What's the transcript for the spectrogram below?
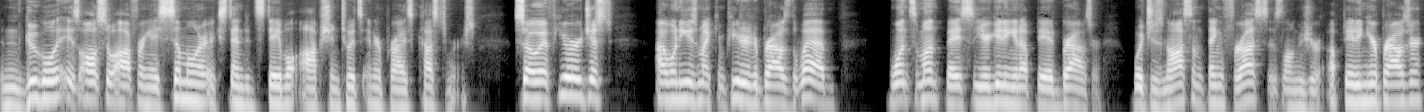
And Google is also offering a similar extended stable option to its enterprise customers. So if you're just, I want to use my computer to browse the web, once a month, basically, you're getting an updated browser which is an awesome thing for us as long as you're updating your browser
